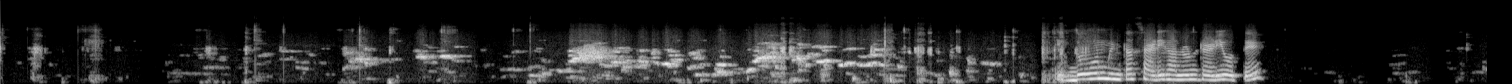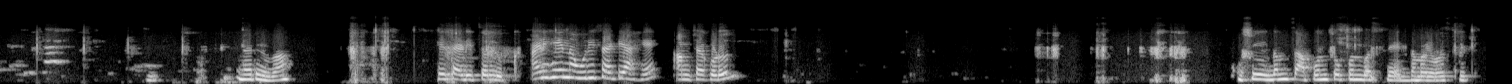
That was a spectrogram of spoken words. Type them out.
एक दोन मिनिटात साडी घालून रेडी होते. अरे वा. हे साडीचं लुक आणि हे नवरीसाठी आहे आमच्याकडून. अशी एकदम चापून चोपून बसते एकदम व्यवस्थित.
